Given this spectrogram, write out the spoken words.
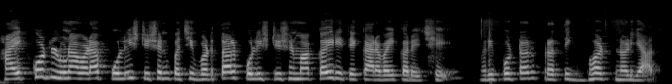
હાઈકોર્ટ લુણાવાડા પોલીસ સ્ટેશન પછી વડતાલ પોલીસ સ્ટેશનમાં કઈ રીતે કાર્યવાહી કરે છે? રિપોર્ટર પ્રતિક ભટ્ટ, નડિયાદ.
